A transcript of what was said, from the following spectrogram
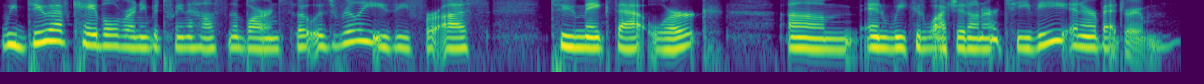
We do have cable running between the house and the barn, so it was really easy for us to make that work. Um, and we could watch it on our TV in our bedroom,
